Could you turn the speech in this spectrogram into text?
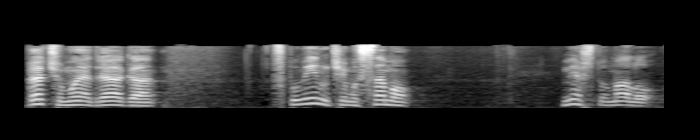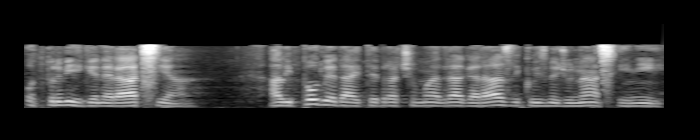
Braćo moja draga, spomenut ćemo samo nešto malo od prvih generacija, ali pogledajte, braćo moja draga, razliku između nas i njih.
